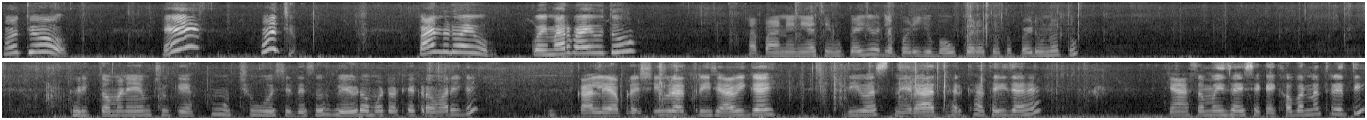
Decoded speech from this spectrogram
શું થયું હે? હું થયું પાંદડું આવ્યું. કોઈ મારવા આવ્યું તું? આ પાન એની હાથે ઉકાઈ ગયું એટલે પડી ગયું બહુ ઉપર હતું તો પડ્યું નહોતું. ઘડીક તો મને એમ છું કે હું છું હશે તે સુરભી એવડો મોટો ઠેકડો મારી ગઈ. કાલે આપણે શિવરાત્રી જે આવી ગઈ. દિવસ ને રાત હરખા થઈ જાય ક્યાં સમય જાય છે કંઈ ખબર નથી રહેતી.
